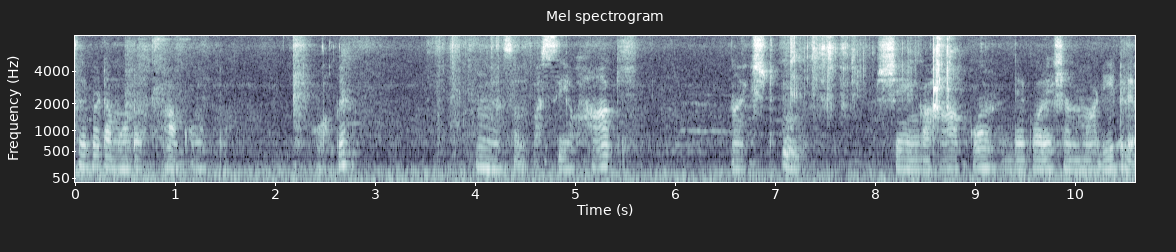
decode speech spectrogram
ಸ್ವಲ್ಪ ಟೊಮೊಟೊ ಹಾಕ್ಕೊಂಡು ಓಕೆ? ಸ್ವಲ್ಪ ಸೇವ್ ಹಾಕಿ ನೆಕ್ಸ್ಟ್ ಶೇಂಗಾ ಹಾಕ್ಕೊಂಡು ಡೆಕೋರೇಷನ್ ಮಾಡಿ ಇಟ್ಟರೆ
